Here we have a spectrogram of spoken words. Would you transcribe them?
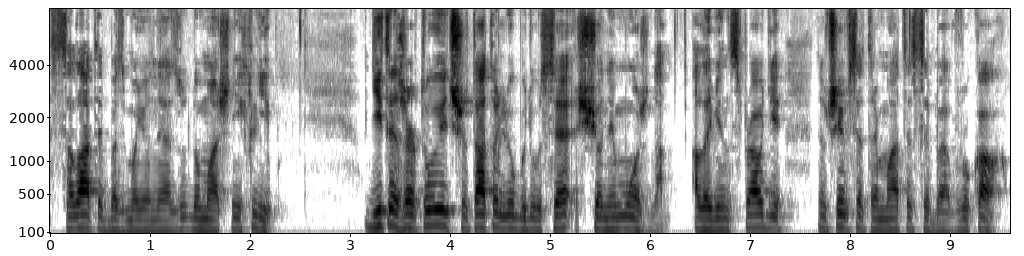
салати без майонезу, домашній хліб. Діти жартують, що тато любить усе, що не можна, але він справді навчився тримати себе в руках.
